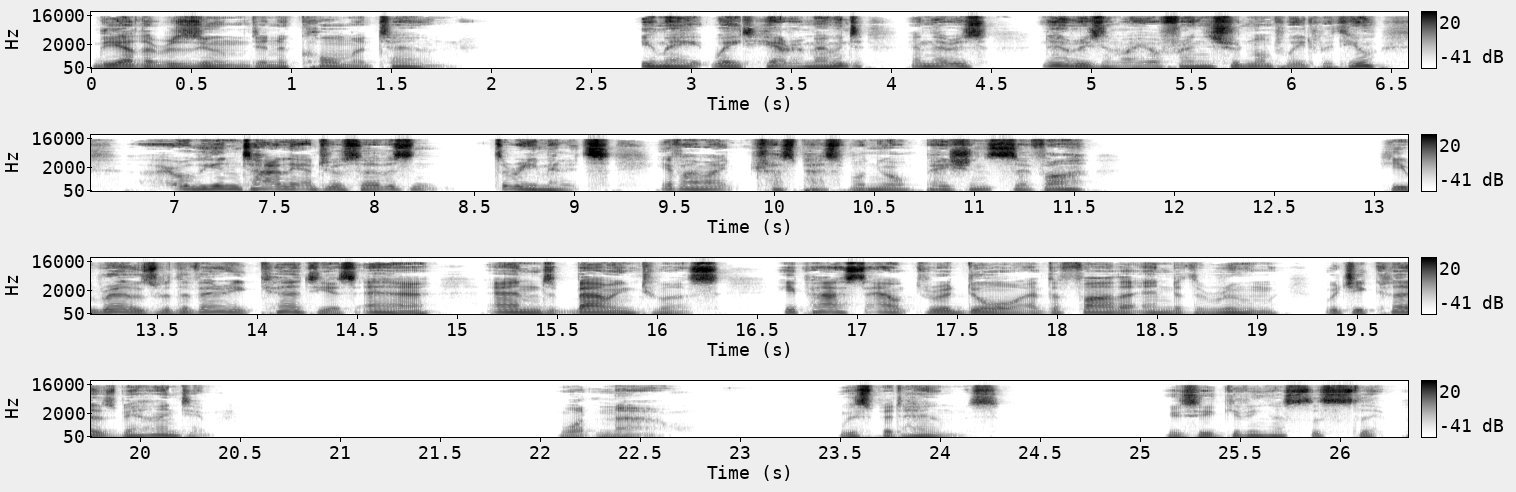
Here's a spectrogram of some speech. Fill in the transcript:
The other resumed in a calmer tone. You may wait here a moment, and there is no reason why your friends should not wait with you. I will be entirely at your service in three minutes, if I might trespass upon your patience so far. He rose with a very courteous air, and, bowing to us, he passed out through a door at the farther end of the room, which he closed behind him. What now? whispered Holmes. Is he giving us the slip?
